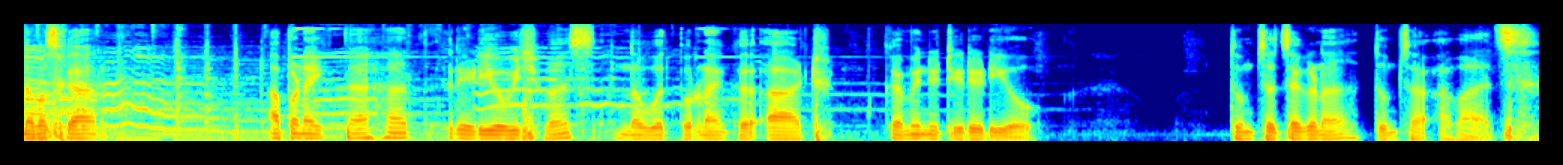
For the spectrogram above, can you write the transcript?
नमस्कार. आपण ऐकता आहात रेडिओ विश्वास नव्वद पूर्णांक आठ कम्युनिटी रेडिओ. तुमचं जगणं तुमचा आवाज.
